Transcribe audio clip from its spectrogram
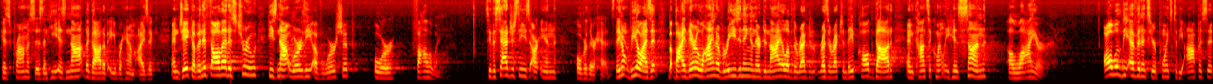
his promises, and he is not the God of Abraham, Isaac, and Jacob. And if all that is true, he's not worthy of worship or following. See, the Sadducees are in over their heads. They don't realize it, but by their line of reasoning and their denial of the resurrection, they've called God and consequently his son a liar. All of the evidence here points to the opposite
